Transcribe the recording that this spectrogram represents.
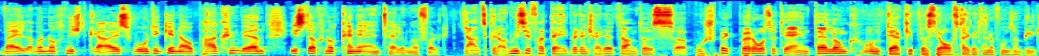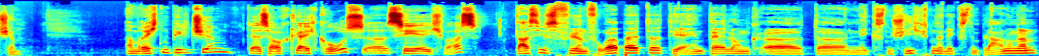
weil aber noch nicht klar ist, wo die genau parken werden, ist auch noch keine Einteilung erfolgt. Ganz genau. Wie sie verteilt wird, entscheidet dann das Buschbeck-Büro, also die Einteilung, und der gibt uns die Aufträge dann auf unserem Bildschirm. Am rechten Bildschirm, der ist auch gleich groß, äh, sehe ich was? Das ist für einen Vorarbeiter die Einteilung äh, der nächsten Schichten, der nächsten Planungen.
